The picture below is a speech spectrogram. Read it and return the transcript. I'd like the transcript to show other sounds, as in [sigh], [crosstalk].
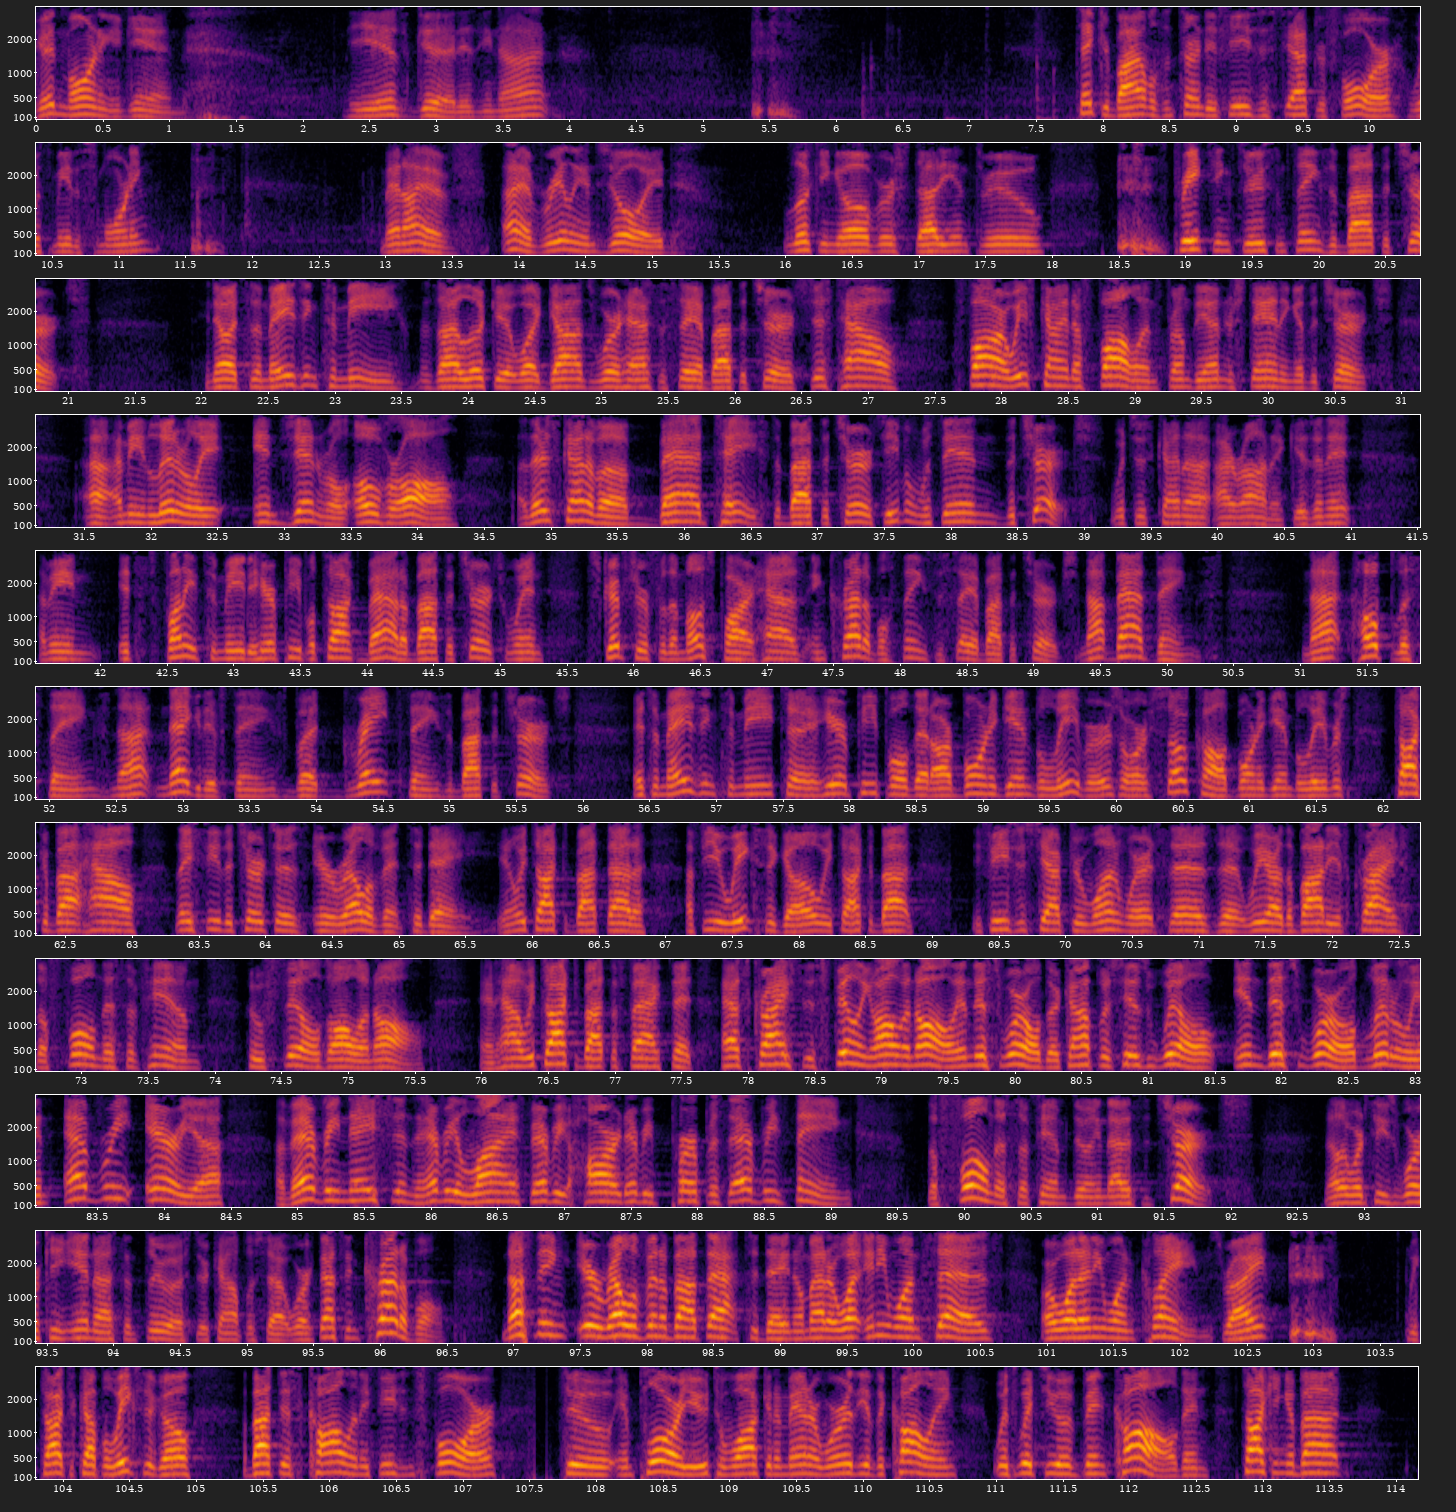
Good morning again. He is good, is he not? Take your Bibles and turn to Ephesians chapter 4 with me this morning. Man, I have I have really enjoyed looking over, studying through, [clears throat] preaching through some things about the church. You know, it's amazing to me as I look at what God's word has to say about the church, just how far we've kind of fallen from the understanding of the church. Uh, I mean, literally, in general, overall, uh, there's kind of a bad taste about the church, even within the church, which is kind of ironic, isn't it? I mean, it's funny to me to hear people talk bad about the church when Scripture, for the most part, has incredible things to say about the church. Not bad things, not hopeless things, not negative things, but great things about the church. It's amazing to me to hear people that are born again believers or so called born again believers talk about how they see the church as irrelevant today. You know, we talked about that a, a few weeks ago. We talked about Ephesians chapter 1, where it says that we are the body of Christ, the fullness of Him who fills all in all. And how we talked about the fact that as Christ is filling all in all in this world to accomplish His will in this world, literally in every area of every nation, every life, every heart, every purpose, everything, the fullness of Him doing that is the church. In other words, He's working in us and through us to accomplish that work. That's incredible. Nothing irrelevant about that today, no matter what anyone says or what anyone claims, right? [clears throat] we talked a couple weeks ago about this call in Ephesians 4 to implore you to walk in a manner worthy of the calling with which you have been called, and talking about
